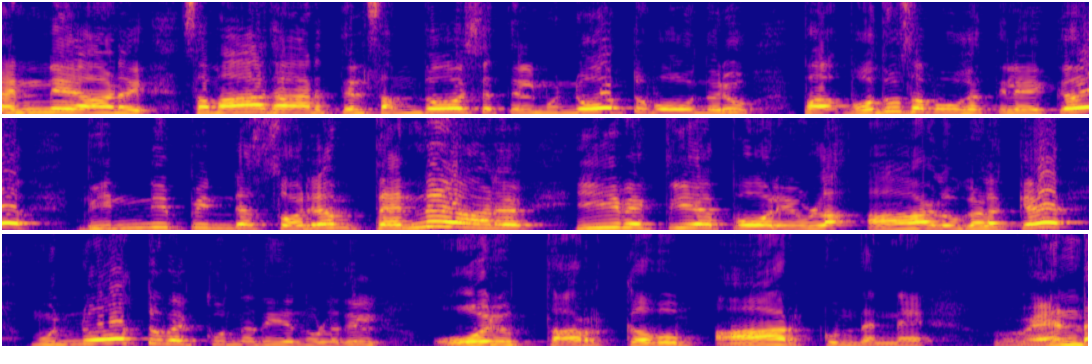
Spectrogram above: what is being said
തന്നെയാണ്. സമാധാനത്തിൽ സന്തോഷത്തിൽ മുന്നോട്ട് പോകുന്ന ഒരു പൊതുസമൂഹത്തിലേക്ക് ഭിന്നിപ്പിന്റെ സ്വരം തന്നെയാണ് ഈ വ്യക്തിയെ പോലെയുള്ള ആളുകളൊക്കെ മുന്നോട്ട് വെക്കുന്നത് എന്നുള്ളതിൽ ഒരു തർക്കവും ആർക്കും തന്നെ വേണ്ട.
